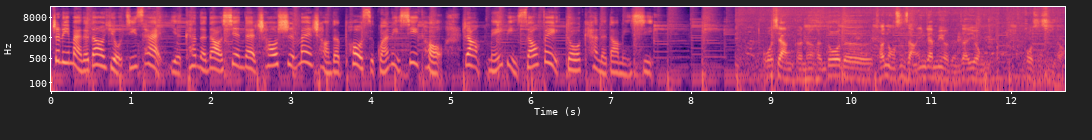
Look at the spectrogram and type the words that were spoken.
这里买得到有机菜，也看得到现代超市卖场的 POS 管理系统，让每笔消费都看得到明细。我想，可能很多的传统市场应该没有人在用 POS 系统。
